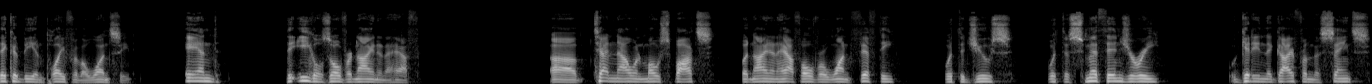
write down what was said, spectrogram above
they could be in play for the one seed, and the Eagles over nine and a half. Uh, ten now in most spots, but nine and a half over one fifty with the juice with the Smith injury, getting the guy from the Saints,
